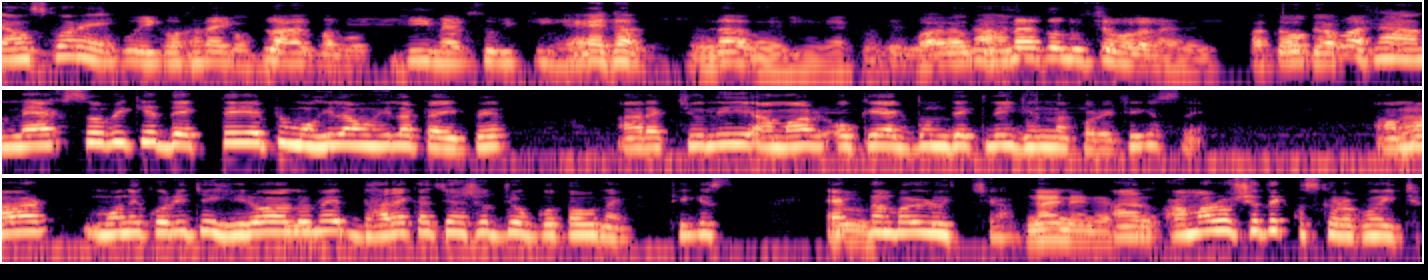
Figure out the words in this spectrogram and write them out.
ডান্স করে এই কথাটা একটু আগে পারব কি ম্যাক্সবি কি আপনারা তো লুচ্চা বলে না না ম্যাক্স ছবিকে দেখতেই একটু মহিলা মহিলা টাইপের আর অ্যাকচুয়ালি আমার ওকে একদম দেখলেই ঘেন্না করে ঠিক আছে? আমার মনে করি যে হিরো আলমের ধারে কাছে আসার যোগ্যতাও নাই ঠিক আছে? এক নাম্বার লুচ্চা। নাই নাই নাই। আর আমার ওর সাথে কাজ করার কোনো ইচ্ছা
